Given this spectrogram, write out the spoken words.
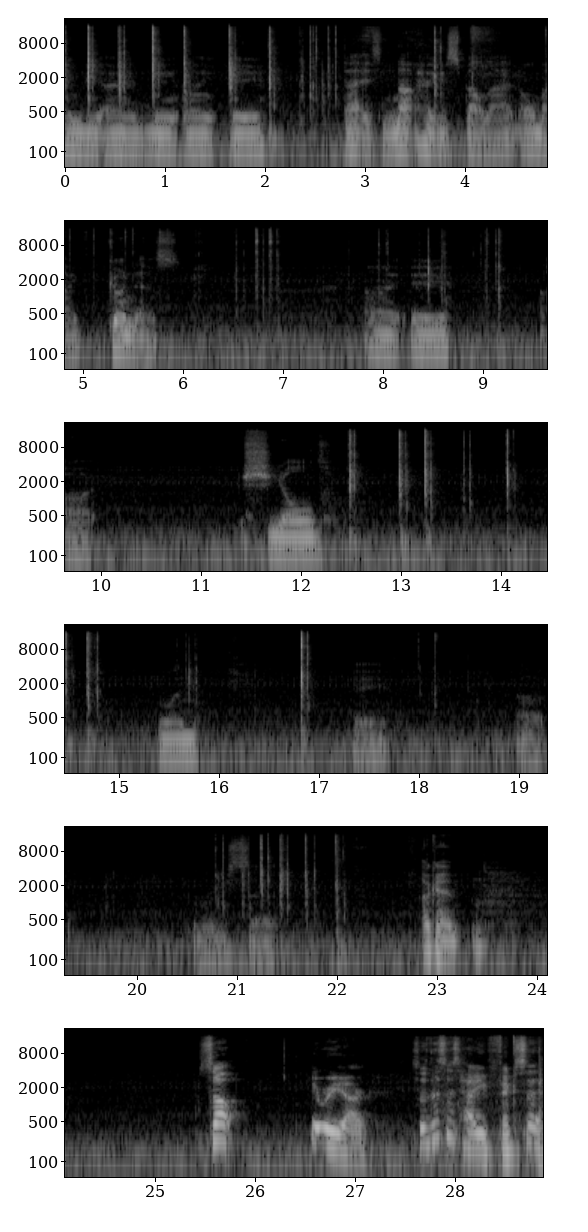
N B I D I A. That is not how you spell that. Oh my goodness. I A uh shield one a uh reset. Okay. So here we are. So this is how you fix it.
